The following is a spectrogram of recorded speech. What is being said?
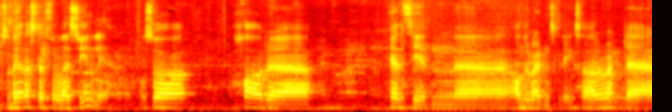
så det er rett og slett for å være synlig. Og så har eh, helt siden eh, andre verdenskrig så har det vært eh,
